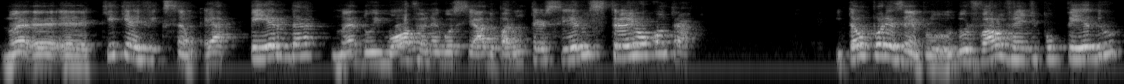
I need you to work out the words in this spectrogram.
Não é, é, é, que, que é a evicção? É a perda não é, do imóvel negociado para um terceiro estranho ao contrato. Então, por exemplo, o Durval vende para o Pedro,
